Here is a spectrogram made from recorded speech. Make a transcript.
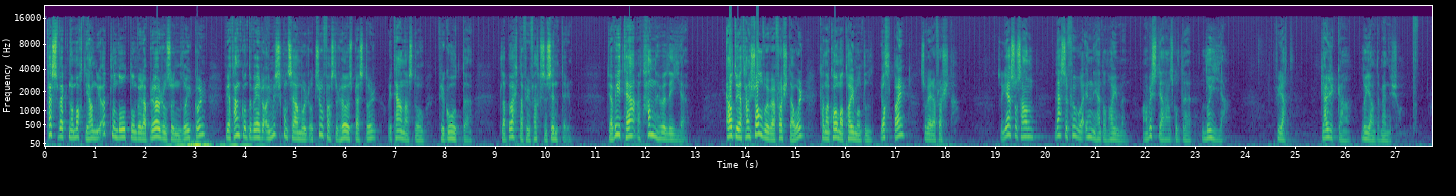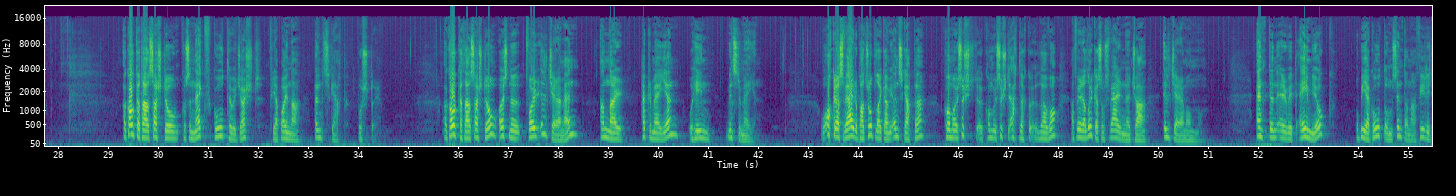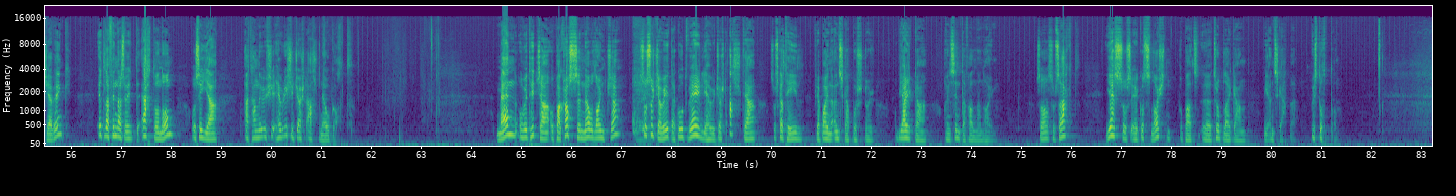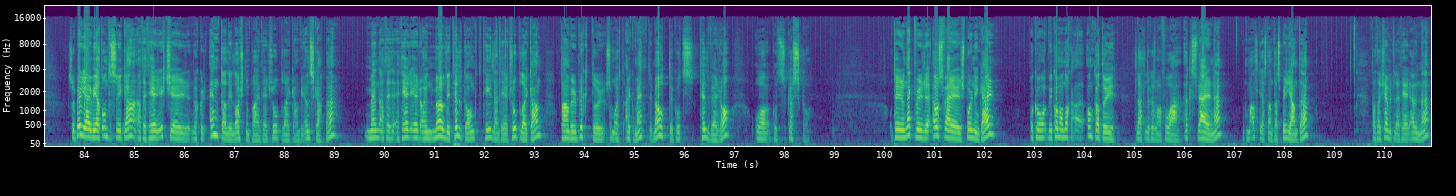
Tess vegna måtte han i ötlun lotum vera brørum sunn løykur, for at han kunde vera ei miskonsamur og trofastur høvesprestur og i tænastu fyrir gode til a bøkta fyrir folk synder. Det er vidt at han hefur lije, Av til at han sjálfur var frøstaur, kan han koma tøymon til hjelpar, så vera frøsta. Så Jesus han leser fua inn i hentan høymen, og han visste at han skulle løya, for at bjerga løyande menneskje. Og Golgata sørst du hvordan negv god til vi gjørst, for jeg bøyna ønskap bostur. Og Golgata sørst du, òsne tvær ildgjæra menn, annar høyre megin og hin vinstre megin. Og okkara svære på tropleikan vi ønskapet kommer i sørste, kommer i sørste etløvo at vi er lykka som sværene tja ildgjæra månen. Enten er vi et eimjøk og bia god om syndana fyrirgjeving, illa finna seg et ekt honom og sija at han hever ikki gjørst alt noe godt. Men om vi tittja oppa krossen noe lønja, så sørger vi at god verlig hever gjørst alt det som skal til for jeg bare ønska bostor og bjerga ein syndafallnan heim. Så som sagt, Jesus er Guds løsn og på uh, trobleikan vi ønskapet, og i stortom. Så byrjar vi at understryka at dette her ikkje er nokkur endalig løsn på en her trobleikan vi ønskapet, men at dette her er ein møvlig tilgang til en her trobleikan, ta han vil bruktur som eit argument imot Guds tilvera og Guds gøsko. Og det er jo nekver avsverre spurningar, Og vi kommer nok omgått i til at lykkes som å få öll sværene. Vi kommer alltid å standa spyrjande. Da det kommer til et her evne.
